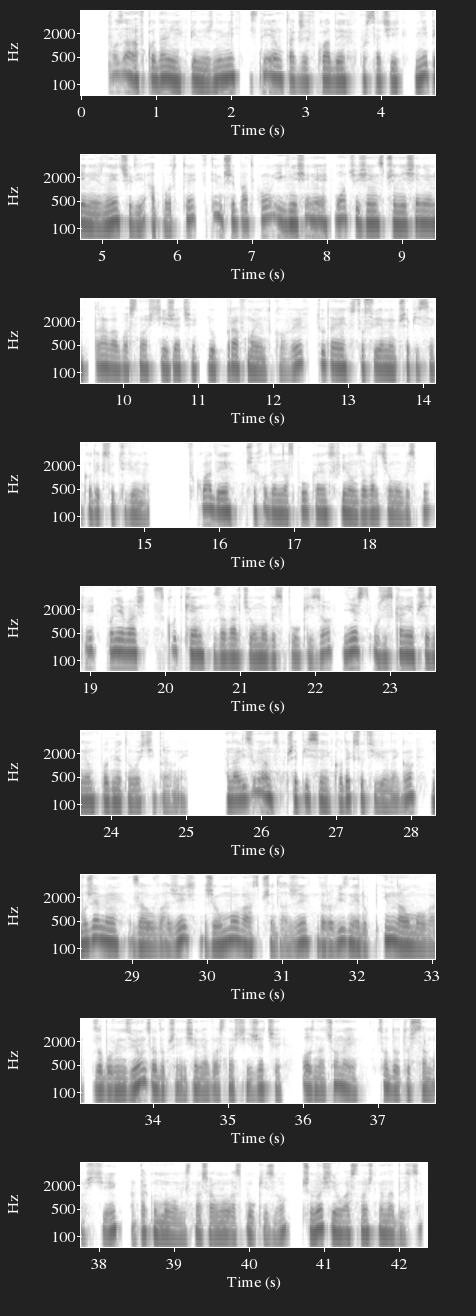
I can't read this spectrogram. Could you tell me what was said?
Poza wkładami pieniężnymi istnieją także wkłady w postaci niepieniężnej, czyli aporty. W tym przypadku ich wniesienie łączy się z przeniesieniem prawa własności rzeczy lub praw majątkowych. Tutaj stosujemy przepisy kodeksu cywilnego. Wkłady przechodzą na spółkę z chwilą zawarcia umowy spółki, ponieważ skutkiem zawarcia umowy spółki ZO jest uzyskanie przez nią podmiotowości prawnej. Analizując przepisy kodeksu cywilnego, możemy zauważyć, że umowa sprzedaży, darowizny lub inna umowa zobowiązująca do przeniesienia własności rzeczy oznaczonej co do tożsamości, a taką umową jest nasza umowa spółki ZO, przenosi własność na nabywcę.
